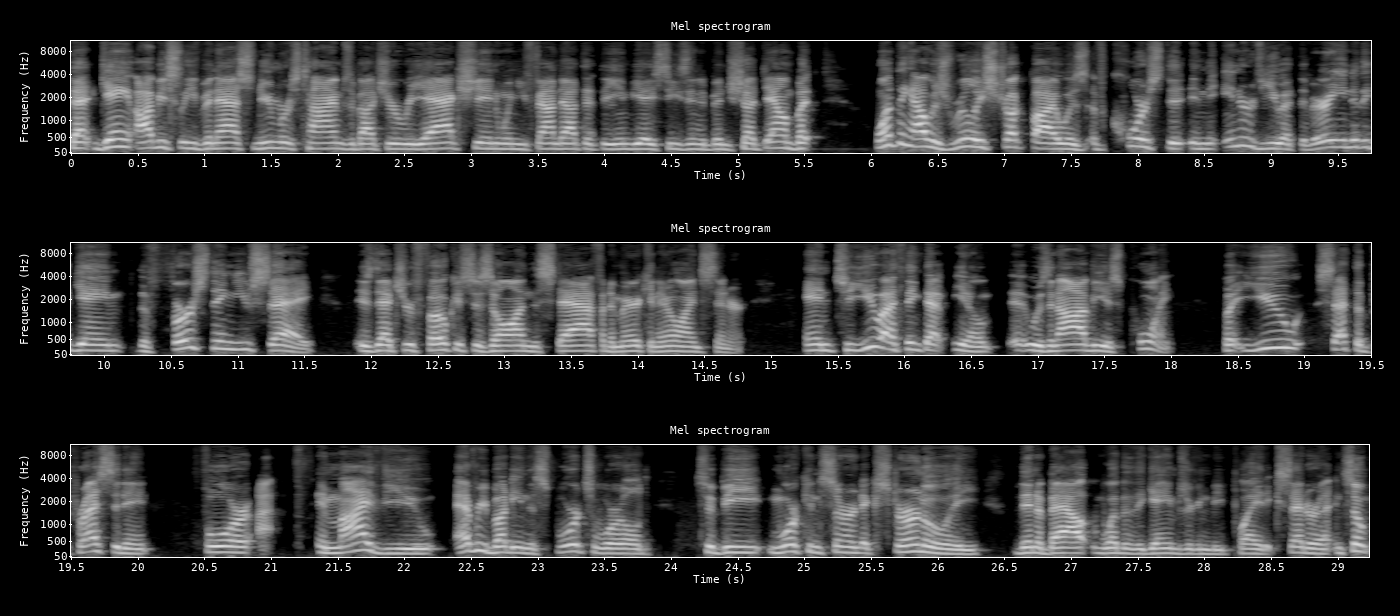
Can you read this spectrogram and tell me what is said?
that game, obviously, you've been asked numerous times about your reaction when you found out that the NBA season had been shut down. But one thing I was really struck by was, of course, that in the interview at the very end of the game, the first thing you say is that your focus is on the staff at American Airlines Center. And to you, I think that, you know, it was an obvious point. But you set the precedent for, uh, in my view, everybody in the sports world to be more concerned externally than about whether the games are going to be played, et cetera. And so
